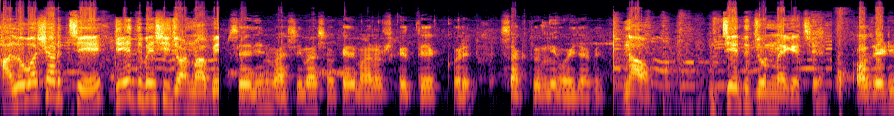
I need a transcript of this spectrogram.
ভালোবাসার চেয়ে জেদ বেশি জন্মাবে। সেদিন মাসিমা শখের মানুষকে ত্যাগ করে শাকচুন্নি হয়ে যাবে। নাও। জেদ জন্মে গেছে। অলরেডি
